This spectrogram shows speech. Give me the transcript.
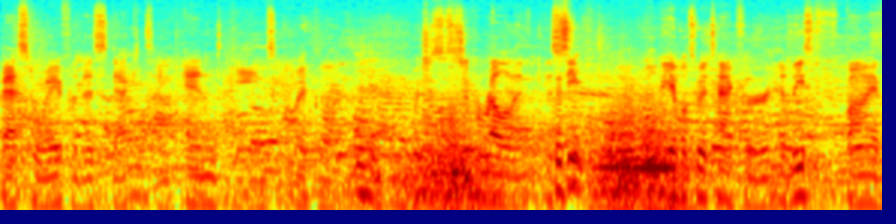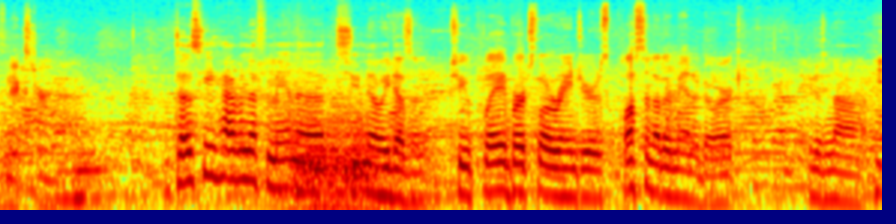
best way for this deck to end games quickly, mm-hmm. which is super relevant. Does he will be able to attack for at least five next turn. Does he have enough mana to? No, he doesn't. To play Birchlore Rangers plus another mana dork. He does not. He,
